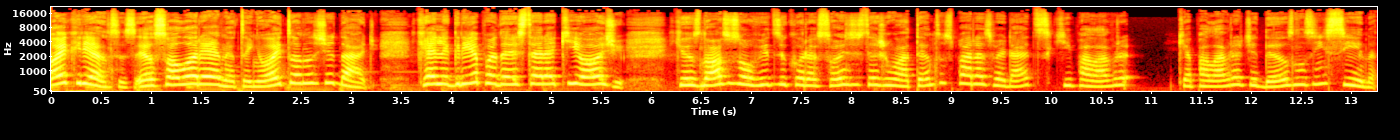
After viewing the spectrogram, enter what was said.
Oi, crianças. Eu sou a Lorena, tenho 8 anos de idade. Que alegria poder estar aqui hoje. Que os nossos ouvidos e corações estejam atentos para as verdades que, palavra, que a palavra de Deus nos ensina.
